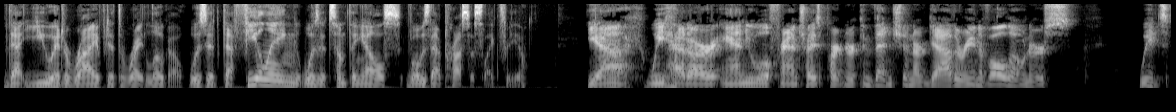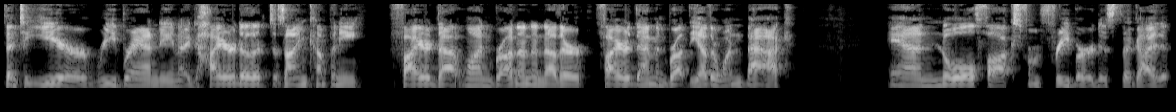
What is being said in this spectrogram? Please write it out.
that you had arrived at the right logo? Was it that feeling? Was it something else? What was that process like for you? Yeah, we had our annual franchise partner convention, our gathering of all owners. We'd spent a year rebranding. I'd hired a design company, fired that one, brought on another, fired them, and brought the other one back. And Noel Fox from Freebird is the guy that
